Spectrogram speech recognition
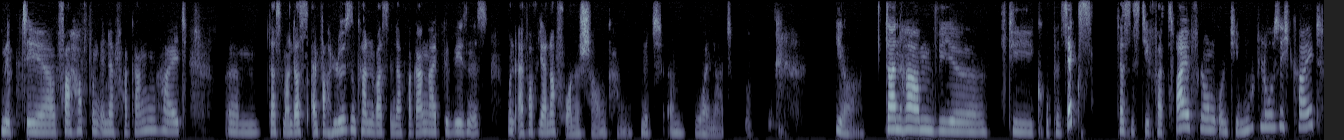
mit der Verhaftung in der Vergangenheit, ähm, dass man das einfach lösen kann, was in der Vergangenheit gewesen ist und einfach wieder nach vorne schauen kann mit ähm, Walnut. Ja, dann haben wir die Gruppe 6. Das ist die Verzweiflung und die Mutlosigkeit.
